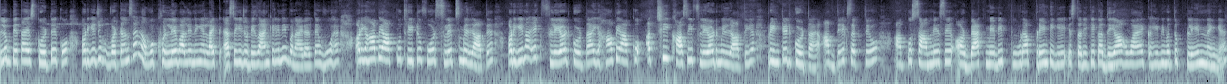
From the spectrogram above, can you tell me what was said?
लुक देता है इस कुर्ते को। और ये जो बटन्स है ना वो खुलने वाले नहीं है लाइक ऐसे ही जो डिज़ाइन के लिए नहीं बनाए रहते हैं वो है। और यहाँ पर आपको थ्री टू फोर स्लिप्स मिल जाते हैं। और ये ना एक फ्लेयर्ड कुर्ता है यहाँ पर आपको अच्छी खासी फ्लेयर्ड मिल जाती है प्रिंटेड कुर्ता है। आप देख सकते हो आपको सामने से और बैक में भी पूरा प्रिंट ये इस तरीके का दिया हुआ है, कहीं भी मतलब प्लेन नहीं है।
